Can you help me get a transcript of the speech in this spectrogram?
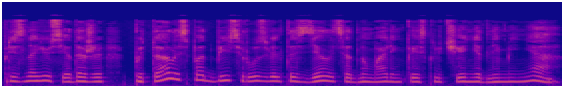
Признаюсь, я даже пыталась подбить Рузвельта сделать одно маленькое исключение для меня.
